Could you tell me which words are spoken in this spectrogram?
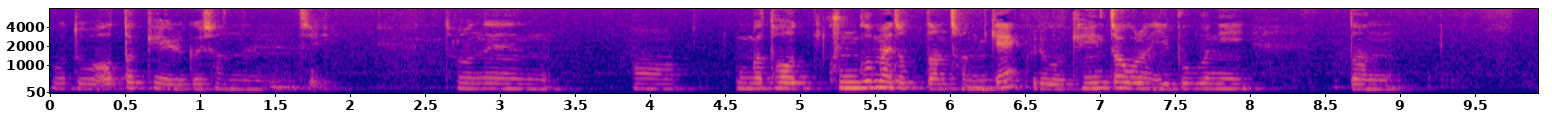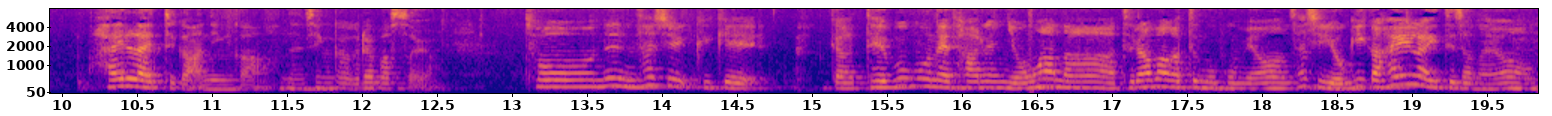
모두 어떻게 읽으셨는지. 저는 어, 뭔가 더 궁금해졌던 전개, 그리고 개인적으로는 이 부분이 어떤 하이라이트가 아닌가 하는 생각을 해봤어요. 저는 사실 그게 그러니까 대부분의 다른 영화나 드라마 같은 거 보면 사실 여기가 하이라이트잖아요.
